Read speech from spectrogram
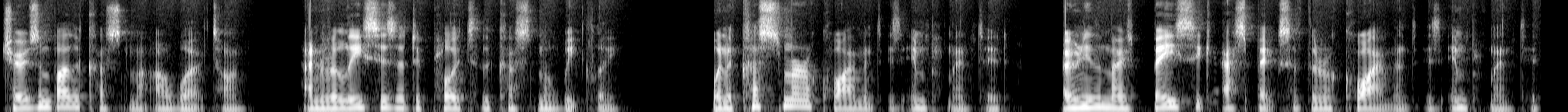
chosen by the customer are worked on, and releases are deployed to the customer weekly. When a customer requirement is implemented, only the most basic aspects of the requirement is implemented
